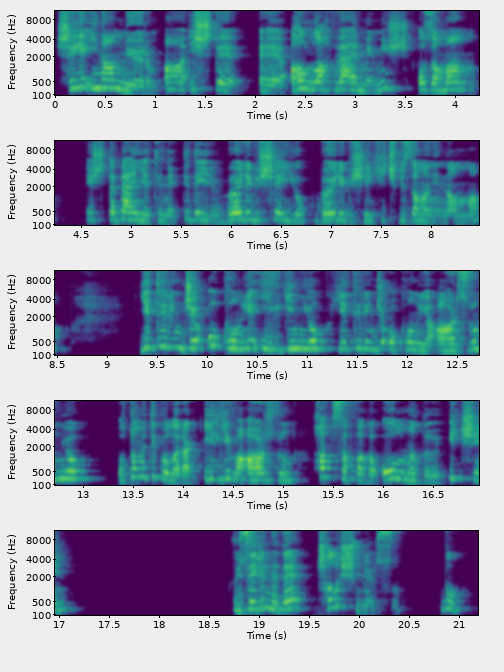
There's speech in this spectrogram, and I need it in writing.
Şeye inanmıyorum. Aa işte e, Allah vermemiş. O zaman işte ben yetenekli değilim. Böyle bir şey yok. Böyle bir şey hiçbir zaman inanmam. Yeterince o konuya ilgin yok. Yeterince o konuya arzun yok. Otomatik olarak ilgi ve arzun had safhada olmadığı için üzerine de çalışmıyorsun. Bu.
